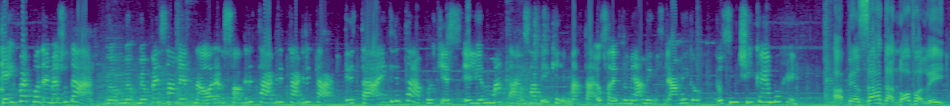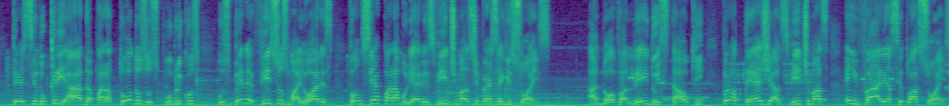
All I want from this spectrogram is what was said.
quem vai poder me ajudar? Meu, meu, meu, pensamento na hora era só gritar, gritar, gritar. Gritar e gritar, porque ele ia me matar. Eu sabia que ele ia me matar. Eu falei pra minha amiga, eu falei, amiga, eu, eu senti que eu ia morrer. Apesar da nova lei ter sido criada para todos os públicos, os benefícios maiores vão ser para mulheres vítimas de perseguições. A nova lei do stalking protege as vítimas em várias situações.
